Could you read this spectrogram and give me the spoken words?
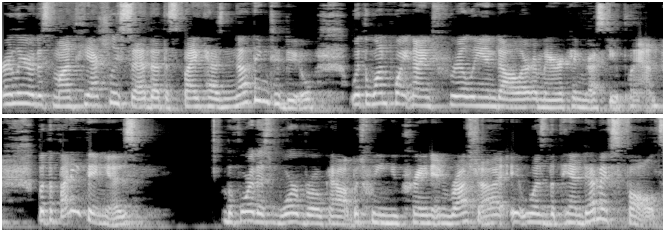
Earlier this month, he actually said that the spike has nothing to do with the $1.9 trillion American Rescue Plan. But the funny thing is, before this war broke out between Ukraine and Russia, it was the pandemic's fault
